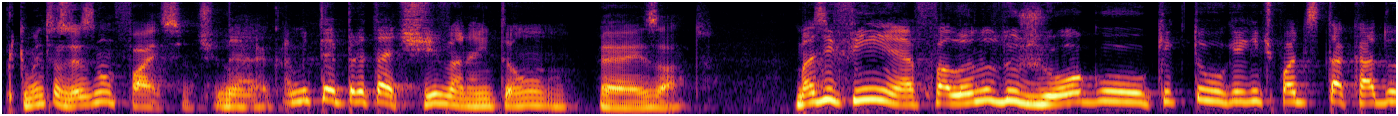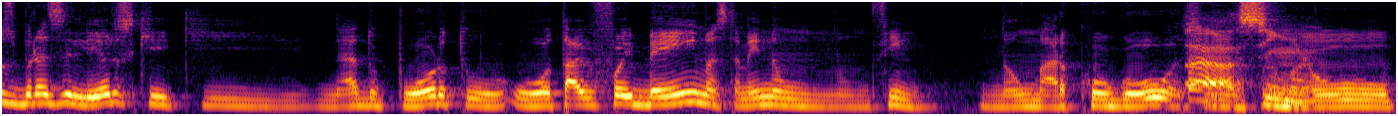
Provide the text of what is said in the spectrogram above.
Porque muitas vezes não faz sentido a É, regra. é muito interpretativa, né? Então. É, exato. Mas enfim, é, falando do jogo, o que, que, tu- o que a gente pode destacar dos brasileiros que, que né, do Porto? O Otávio foi bem, mas também não, não enfim, não marcou gol. Assim, É, né, sim, foi uma-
